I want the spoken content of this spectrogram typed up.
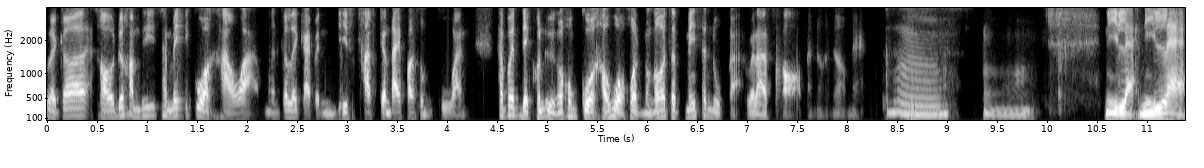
แล้วก็เขาด้วยความที่ฉันไม่กลัวเขาอะ มันก็เลยกลายเป็น discuss กันได้พอสมควร ถ้าเป็นเด็กคนอื่นก็คงกลัวเขาหัวขดมันก็จะไม่สนุกอะเวลาสอบอะเนอะเนอะแม่อืมอืมนี่แหละนี่แหละ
